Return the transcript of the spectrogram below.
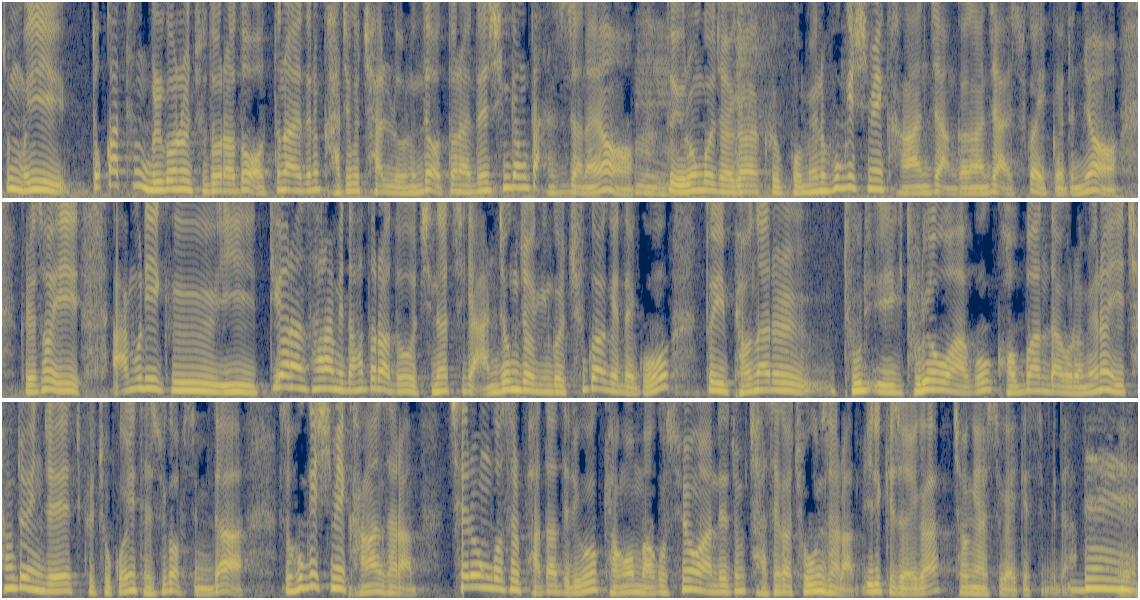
좀 이 똑같은 물건을 주더라도 어떤 아이들은 가지고 잘 노는데 어떤 아이들은 신경도 안 쓰잖아요. 음. 또 이런 걸 저희가 그 보면 호기심이 강한지 안 강한지 알 수가 있거든요. 그래서 이 아무리 그 이 뛰어난 사람이다 하더라도 지나치게 안정적인 걸 추구하게 되고 또 이 변화를 두, 이 두려워하고 거부한다 그러면은 이 창조 인재의 그 조건이 될 수가 없습니다. 그래서 호기심이 강한 사람, 새로운 것을 받아들이고 경험하고 수용하는데 좀 자세가 좋은 사람 이렇게 저희가 정의할 수가 있겠습니다. 네.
